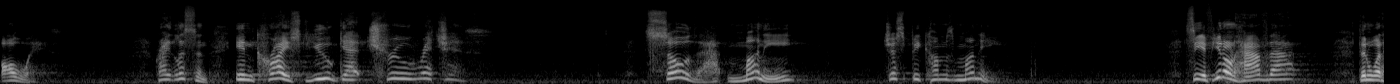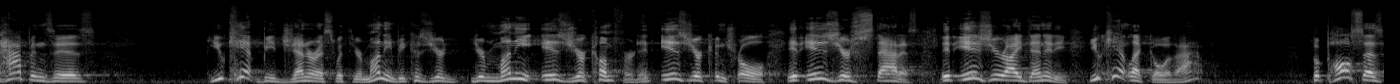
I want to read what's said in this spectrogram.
always. Right? Listen, in Christ, you get true riches. So that money just becomes money. See, if you don't have that, then what happens is you can't be generous with your money because your, your money is your comfort. It is your control. It is your status. It is your identity. You can't let go of that. But Paul says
